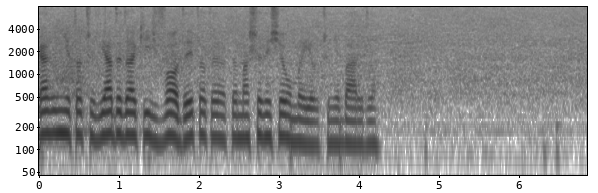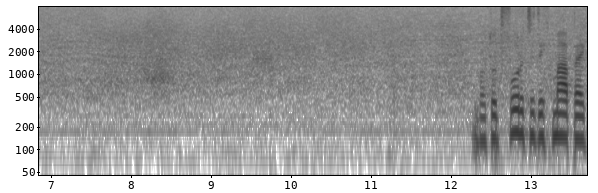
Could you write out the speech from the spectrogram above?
Ciekawi mnie to, czy wjadę do jakiejś wody, to te, te maszyny się umyją, czy nie bardzo. Bo tu twórcy tych mapek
